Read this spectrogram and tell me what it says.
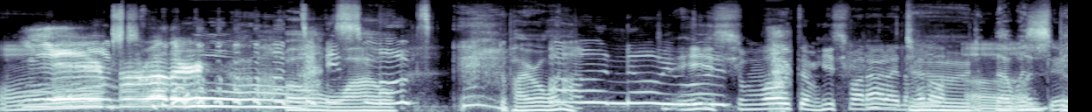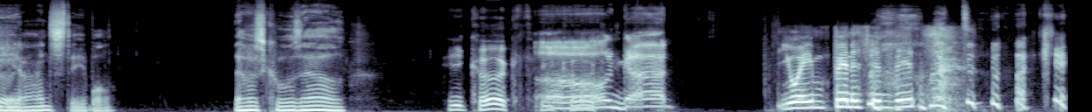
Yeah, brother. Oh, Oh, he wow. smoked. The Pyro won. Oh no, he, He smoked him. He spun out in the middle. Dude, that Oh, was dude. beyond stable. That was cool as hell. He cooked. He cooked. Oh god. You ain't finishing, this. I can't.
